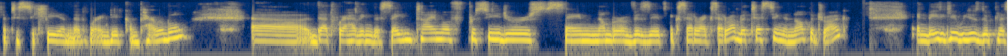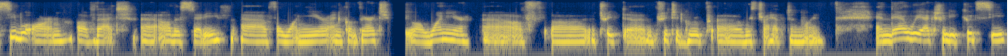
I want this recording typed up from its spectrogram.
statistically, and that were indeed comparable. that we're having the same time of procedures, same number of visits, et cetera, et cetera, but testing another drug. And basically, we used the placebo arm of that uh, other study uh, for one year and compared to a one year uh, of uh, treat, uh, treated group uh, with triheptanoin. And there we actually could see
